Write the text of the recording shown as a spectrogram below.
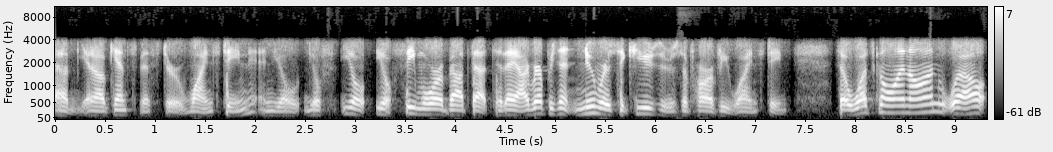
um, you know, against Mr. Weinstein, and you'll you'll you'll you'll see more about that today. I represent numerous accusers of Harvey Weinstein. So what's going on? Well,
